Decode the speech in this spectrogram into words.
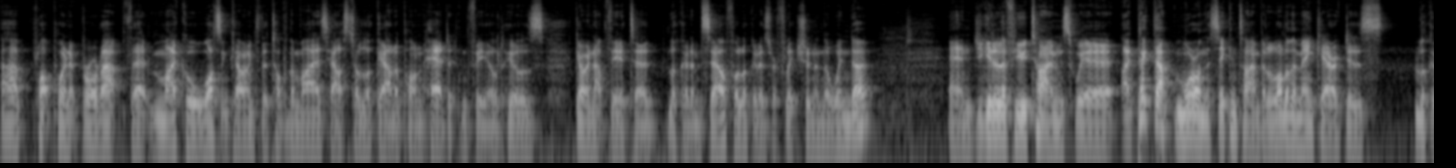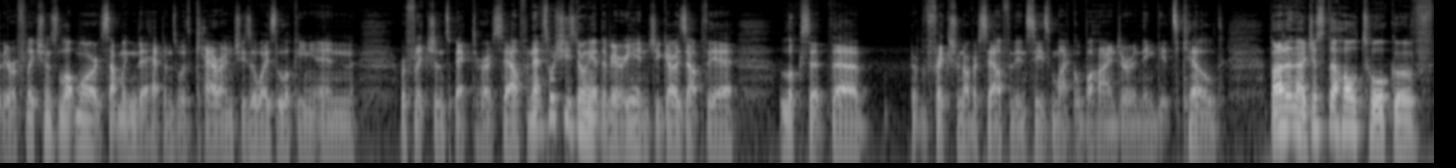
uh, plot point it brought up that Michael wasn't going to the top of the Myers house to look out upon Haddonfield. He was going up there to look at himself or look at his reflection in the window. And you get it a few times where I picked up more on the second time, but a lot of the main characters look at their reflections a lot more. It's something that happens with Karen. She's always looking in reflections back to herself. And that's what she's doing at the very end. She goes up there, looks at the reflection of herself, and then sees Michael behind her and then gets killed. But I don't know, just the whole talk of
